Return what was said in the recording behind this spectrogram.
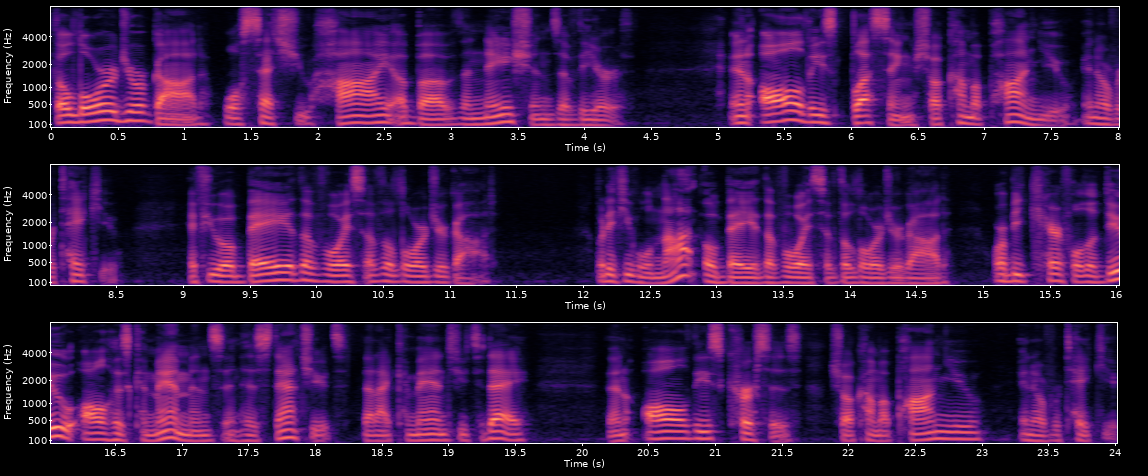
the Lord your God will set you high above the nations of the earth. And all these blessings shall come upon you and overtake you, if you obey the voice of the Lord your God. But if you will not obey the voice of the Lord your God, or be careful to do all his commandments and his statutes that I command you today, then all these curses shall come upon you and overtake you.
